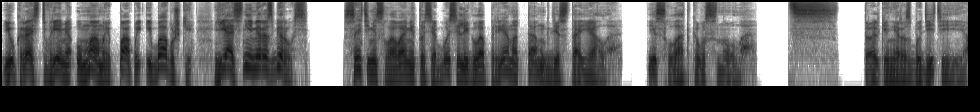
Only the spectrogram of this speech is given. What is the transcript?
и украсть время у мамы, папы и бабушки, я с ними разберусь». С этими словами Тося Бося легла прямо там, где стояла, и сладко уснула. Тссс, только не разбудите ее.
